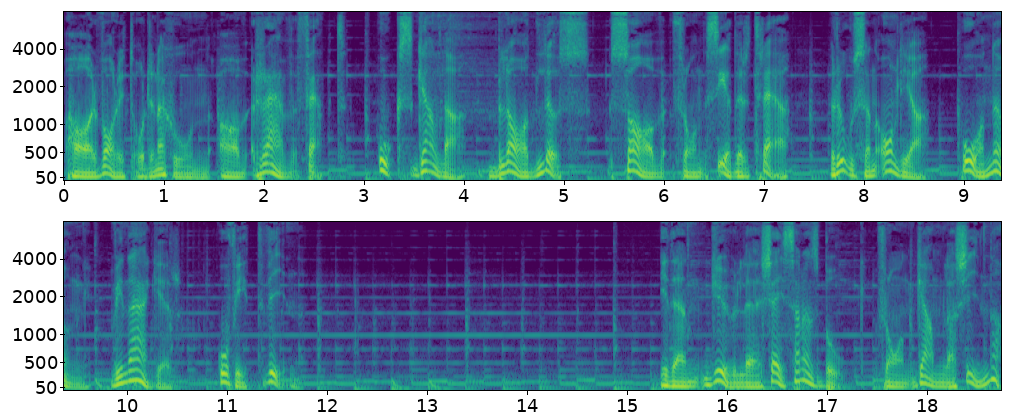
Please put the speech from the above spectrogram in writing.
har varit ordination av rävfett, oxgalla, bladlöss, sav från cederträ, rosenolja, honung, vinäger och vitt vin. I den gule kejsarens bok från gamla Kina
